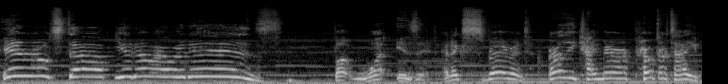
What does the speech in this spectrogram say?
Hero stuff, you know how it is! But what is it? An experiment, early chimera prototype.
